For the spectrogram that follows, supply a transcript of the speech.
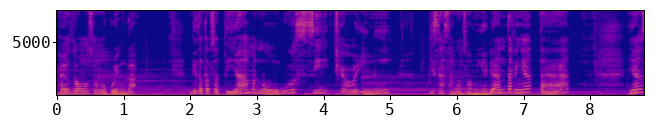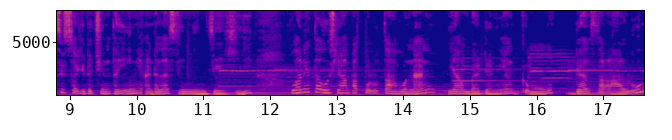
Ayo dong lu sama gue. Enggak dia tetap setia menunggu si cewek ini bisa sama suaminya. Dan ternyata yang si Soyudo cintai ini adalah si Min Jae Hee Wanita usia 40 tahunan yang badannya gemuk dan selalu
